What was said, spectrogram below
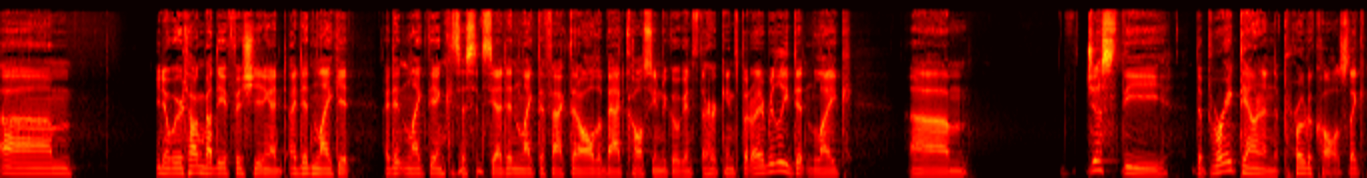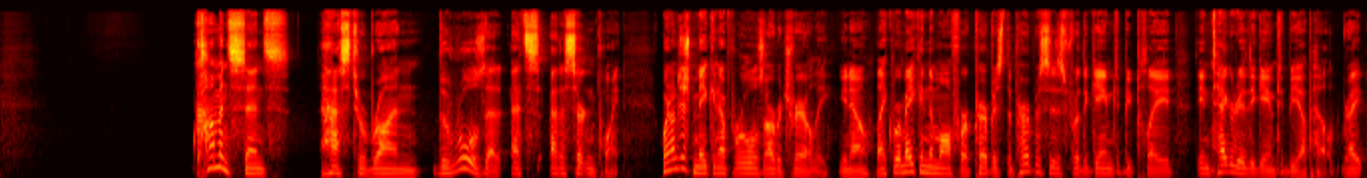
Um, you know, we were talking about the officiating. I, I didn't like it. I didn't like the inconsistency. I didn't like the fact that all the bad calls seemed to go against the Hurricanes. But I really didn't like um, just the the breakdown and the protocols. Like common sense has to run the rules at, at at a certain point. We're not just making up rules arbitrarily, you know. Like we're making them all for a purpose. The purpose is for the game to be played, the integrity of the game to be upheld, right?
